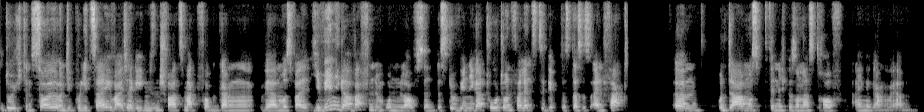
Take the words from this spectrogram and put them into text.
durch den Zoll und die Polizei weiter gegen diesen Schwarzmarkt vorgegangen werden muss, weil je weniger Waffen im Umlauf sind, desto weniger Tote und Verletzte gibt es. Das ist ein Fakt. Ähm, und da muss, finde ich, besonders drauf eingegangen werden.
